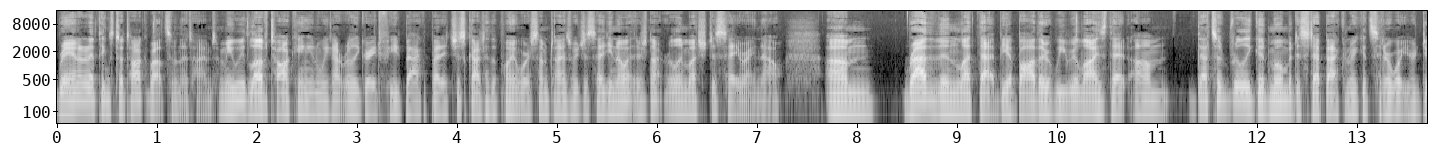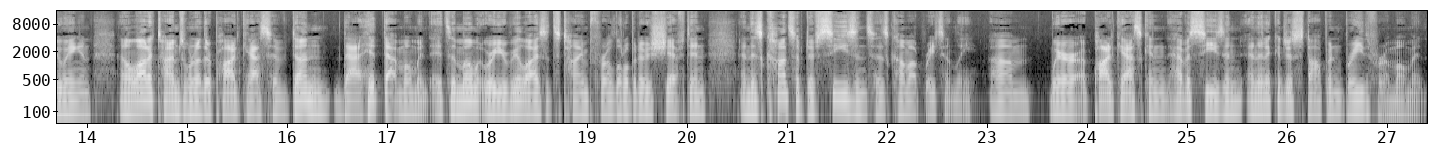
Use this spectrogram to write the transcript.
ran out of things to talk about some of the times. I mean, we love talking and we got really great feedback, but it just got to the point where sometimes we just said, you know what, there's not really much to say right now. Um, rather than let that be a bother, we realized that um, that's a really good moment to step back and reconsider what you're doing. And, and a lot of times when other podcasts have done that, hit that moment, it's a moment where you realize it's time for a little bit of a shift. And, and this concept of seasons has come up recently, um, where a podcast can have a season and then it can just stop and breathe for a moment.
